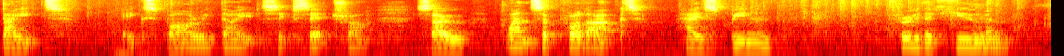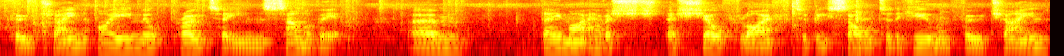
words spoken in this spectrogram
date, expiry dates, etc. So, once a product has been through the human food chain, i.e., milk proteins, some of it, um, they might have a, sh- a shelf life to be sold to the human food chain.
